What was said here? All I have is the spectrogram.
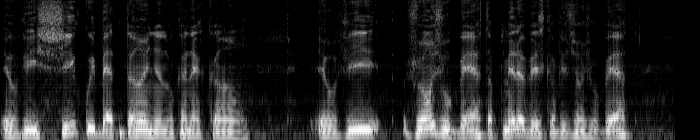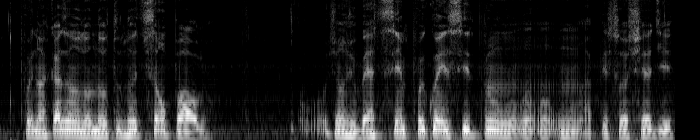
Eu vi Chico e Betânia no Canecão. Eu vi João Gilberto, a primeira vez que eu vi João Gilberto foi na Casa no- Noturna de São Paulo. O João Gilberto sempre foi conhecido por um- um- uma pessoa cheia de,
